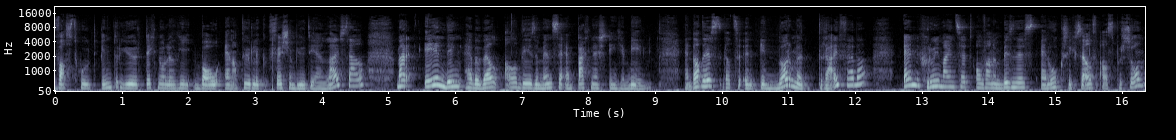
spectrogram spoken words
vastgoed, interieur, technologie, bouw en natuurlijk fashion, beauty en lifestyle. Maar één ding hebben wel al deze mensen en partners in gemeen. En dat is dat ze een enorme drive hebben en groeimindset om van hun business en ook zichzelf als persoon,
